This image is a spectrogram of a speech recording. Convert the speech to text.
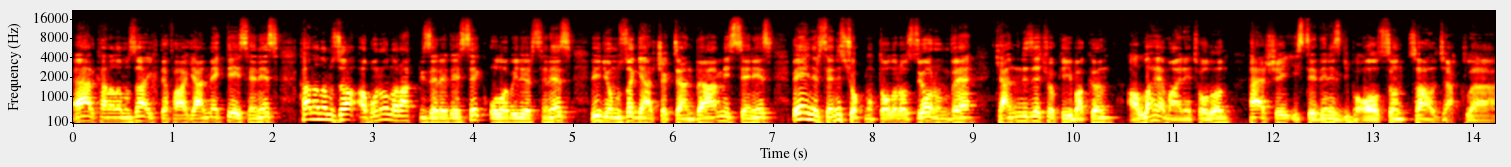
Eğer kanalımıza ilk defa gelmekteyseniz kanalımıza abone olarak bizlere destek olabilirsiniz. Videomuzu gerçekten beğenmişseniz beğenirseniz çok mutlu oluruz diyorum ve kendinize çok iyi bakın. Allah'a emanet olun. Her şey istediğiniz gibi olsun. Sağlıcakla.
